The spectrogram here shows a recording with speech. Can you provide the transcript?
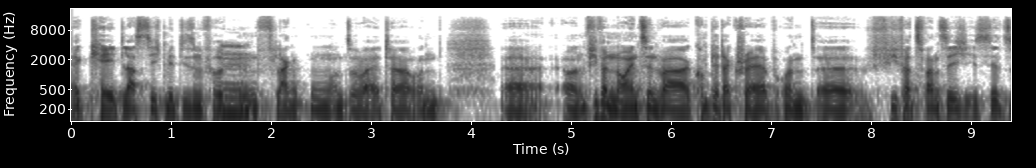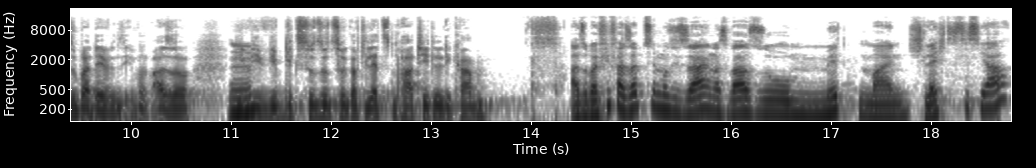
Arcade-lastig mit diesen verrückten mhm. Flanken und so weiter. Und, äh, und FIFA 19 war kompletter Crap und äh, FIFA 20 ist jetzt super defensiv. Also mhm. wie, wie, wie blickst du so zurück auf die letzten paar Titel, die kamen? Also bei FIFA 17 muss ich sagen, das war so mit mein schlechtestes Jahr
